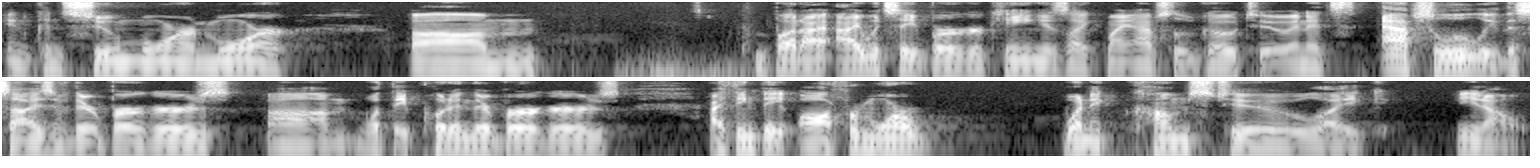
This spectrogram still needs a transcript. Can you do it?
and consume more and more. Um, but I, I would say Burger King is like my absolute go-to, and it's absolutely the size of their burgers, um, what they put in their burgers. I think they offer more when it comes to like you know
